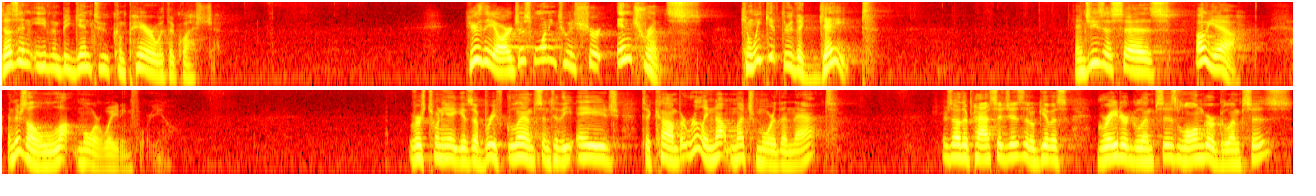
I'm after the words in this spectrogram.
doesn't even begin to compare with the question. Here they are, just wanting to ensure entrance. Can we get through the gate? And Jesus says, Oh, yeah. And there's a lot more waiting for you. Verse 28 gives a brief glimpse into the age to come, but really not much more than that. There's other passages that'll give us greater glimpses, longer glimpses.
